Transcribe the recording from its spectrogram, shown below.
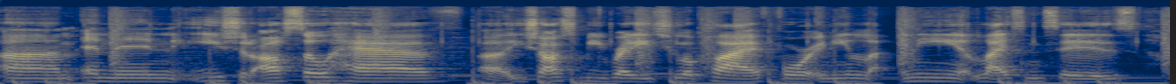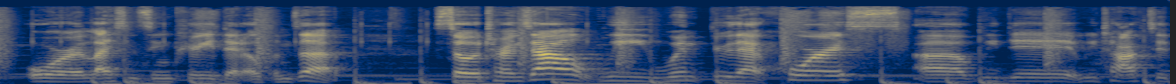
um, and then you should also have uh, you should also be ready to apply for any any licenses or licensing period that opens up. So it turns out we went through that course. Uh, we did we talked to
